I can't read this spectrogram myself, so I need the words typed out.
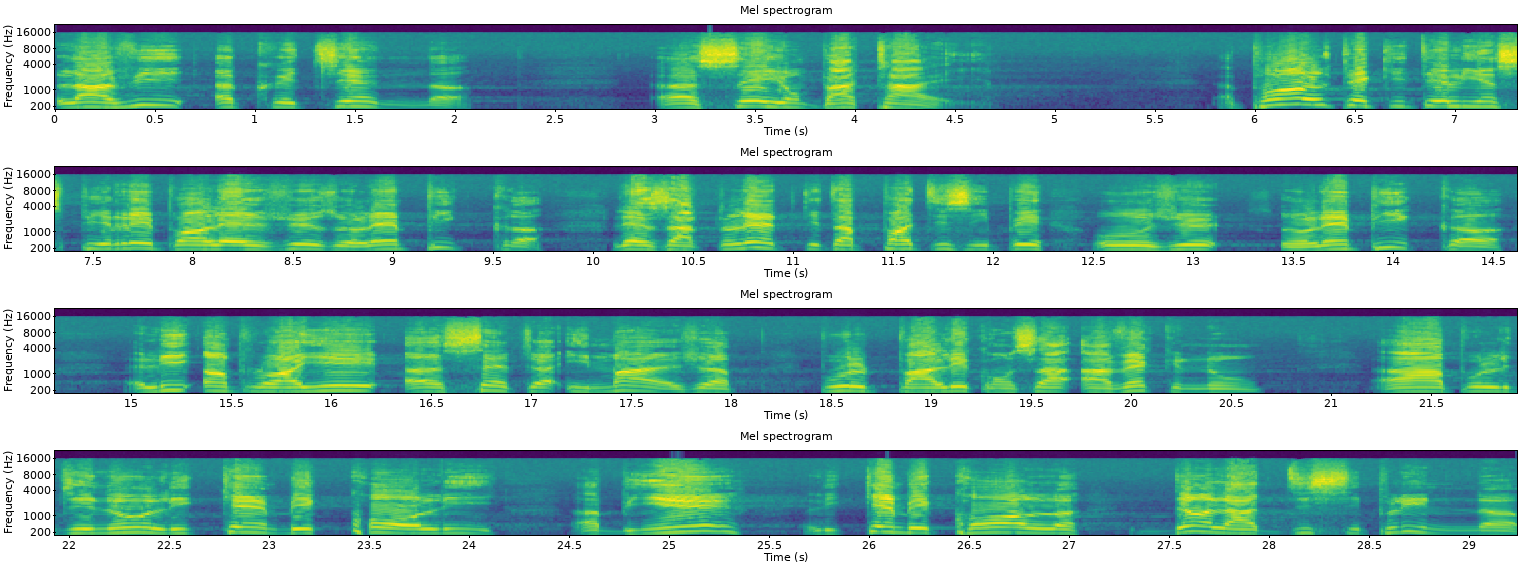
la vie euh, chrétienne, c'est une bataille. Paul t'a quitté l'inspiré par les Jeux olympiques, les athlètes qui ont participé aux Jeux olympiques, lui employer euh, cette image pour parler comme ça avec nous. Ah, pour dire nous, koli euh, bien, kol dans la discipline,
